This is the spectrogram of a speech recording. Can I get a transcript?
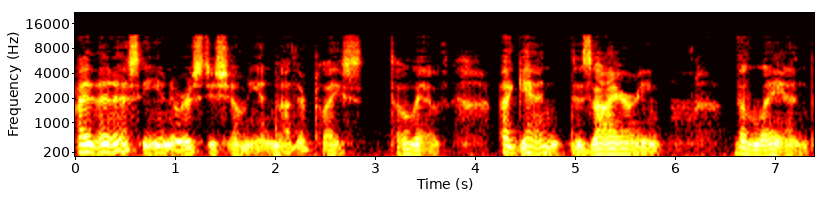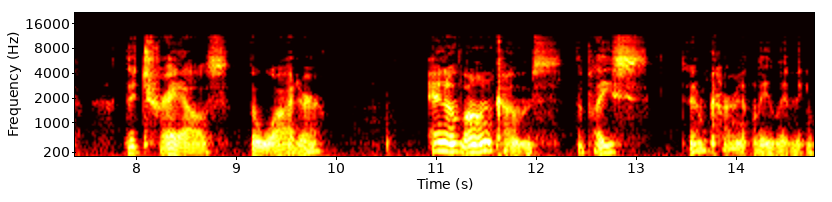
I then asked the universe to show me another place to live. Again, desiring the land, the trails, the water. And along comes the place that I'm currently living.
